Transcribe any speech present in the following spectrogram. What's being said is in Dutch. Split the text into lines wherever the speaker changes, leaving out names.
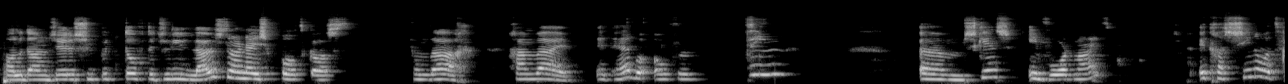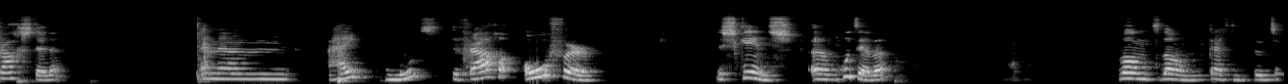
Hallo dames en heren, super tof dat jullie luisteren naar deze podcast. Vandaag gaan wij het hebben over 10 ehm, skins in Fortnite. Ik ga Sino wat vragen stellen. En ehm, hij moet de vragen over de skins ehm, goed hebben. Want dan krijgt hij punten.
